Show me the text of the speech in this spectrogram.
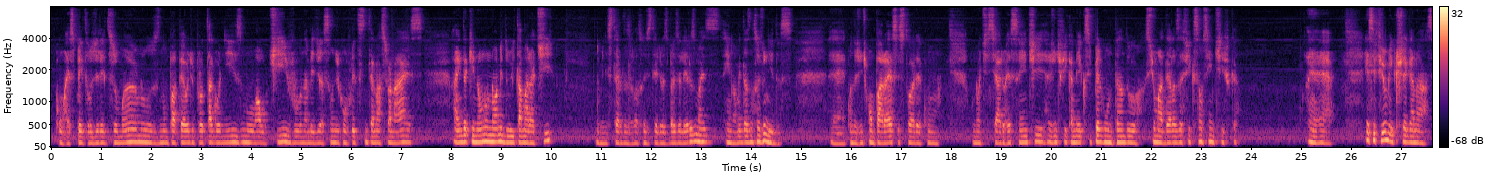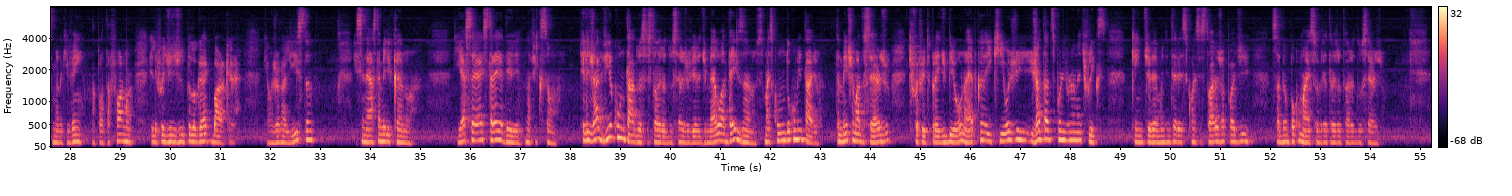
com respeito aos direitos humanos, num papel de protagonismo altivo na mediação de conflitos internacionais, ainda que não no nome do Itamaraty, do Ministério das Relações Exteriores Brasileiras, mas em nome das Nações Unidas. É, quando a gente compara essa história com o noticiário recente, a gente fica meio que se perguntando se uma delas é ficção científica. É, esse filme, que chega na semana que vem na plataforma, ele foi dirigido pelo Greg Barker, que é um jornalista e cineasta americano. E essa é a estreia dele na ficção. Ele já havia contado essa história do Sérgio Vieira de Mello há 10 anos, mas com um documentário, também chamado Sérgio, que foi feito para HBO na época e que hoje já está disponível na Netflix. Quem tiver muito interesse com essa história já pode saber um pouco mais sobre a trajetória do Sérgio.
